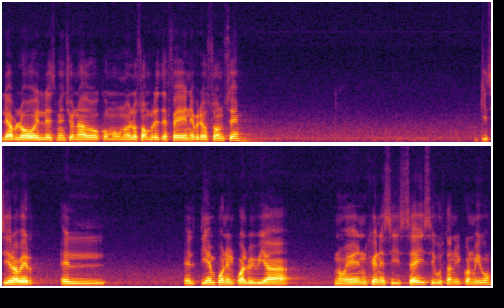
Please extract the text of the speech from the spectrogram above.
le habló. Él es mencionado como uno de los hombres de fe en Hebreos 11. Quisiera ver el, el tiempo en el cual vivía Noé en Génesis 6, si gustan ir conmigo.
